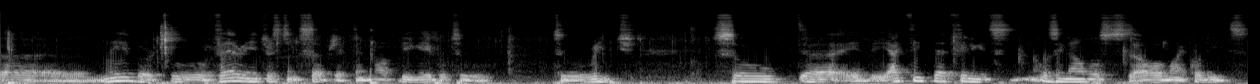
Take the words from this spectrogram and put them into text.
uh, neighbor to a very interesting subject and not being able to to reach. So uh, I think that feeling was in almost all my colleagues.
